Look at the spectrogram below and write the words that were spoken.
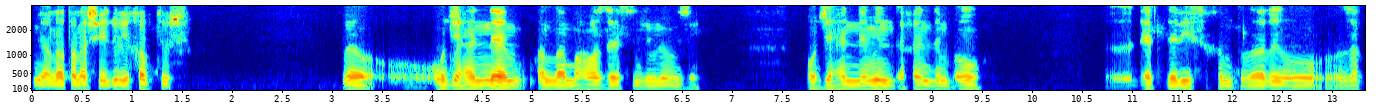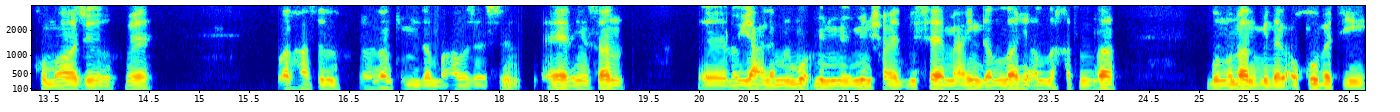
Yani Allah Teala şeydül ikaptır. Ve o, o cehennem Allah muhafaza etsin cümlemizi. O cehennemin efendim o e, dertleri, sıkıntıları, o zakkum ağacı ve velhasıl Mevlam tümünden muhafaza etsin. Eğer insan لو يعلم المؤمن mümin şayet bilse ma indallahi Allah katında bulunan minel ukubeti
